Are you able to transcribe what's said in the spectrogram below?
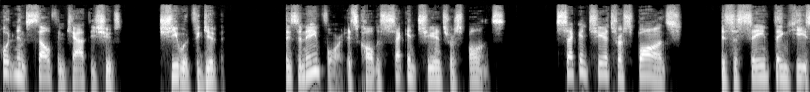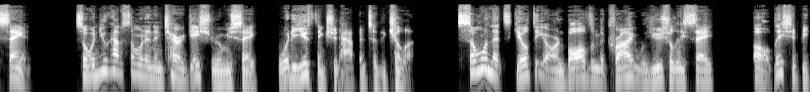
putting himself in Cathy's shoes. She would forgive him. There's a name for it. It's called a second chance response. Second chance response is the same thing he's saying. So when you have someone in an interrogation room, you say, what do you think should happen to the killer? Someone that's guilty or involved in the crime will usually say, oh, they should be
